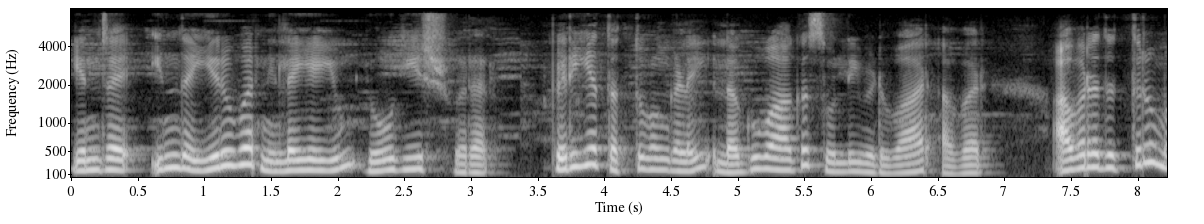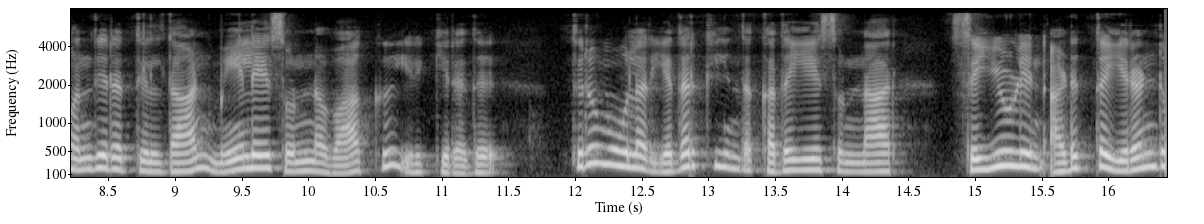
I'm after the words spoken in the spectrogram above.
என்ற இந்த இருவர் நிலையையும் யோகீஸ்வரர் பெரிய தத்துவங்களை லகுவாக சொல்லிவிடுவார் அவர். அவரது திருமந்திரத்தில்தான் மேலே சொன்ன வாக்கு இருக்கிறது. திருமூலர் எதற்கு இந்த கதையே சொன்னார்? செய்யுளின் அடுத்த இரண்டு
